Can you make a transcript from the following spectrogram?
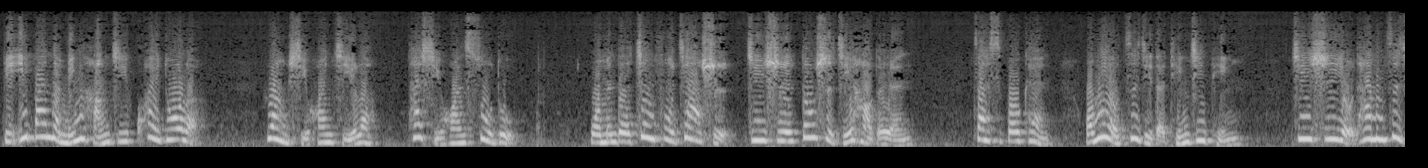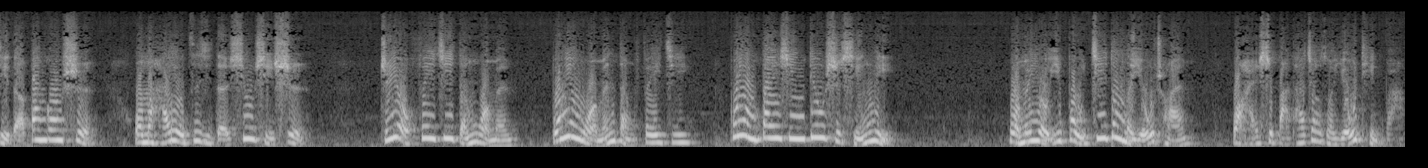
比一般的民航机快多了。让喜欢极了，他喜欢速度。我们的正副驾驶、机师都是极好的人。在 Spokane，我们有自己的停机坪，机师有他们自己的办公室，我们还有自己的休息室。只有飞机等我们，不用我们等飞机，不用担心丢失行李。我们有一部机动的游船，我还是把它叫做游艇吧。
